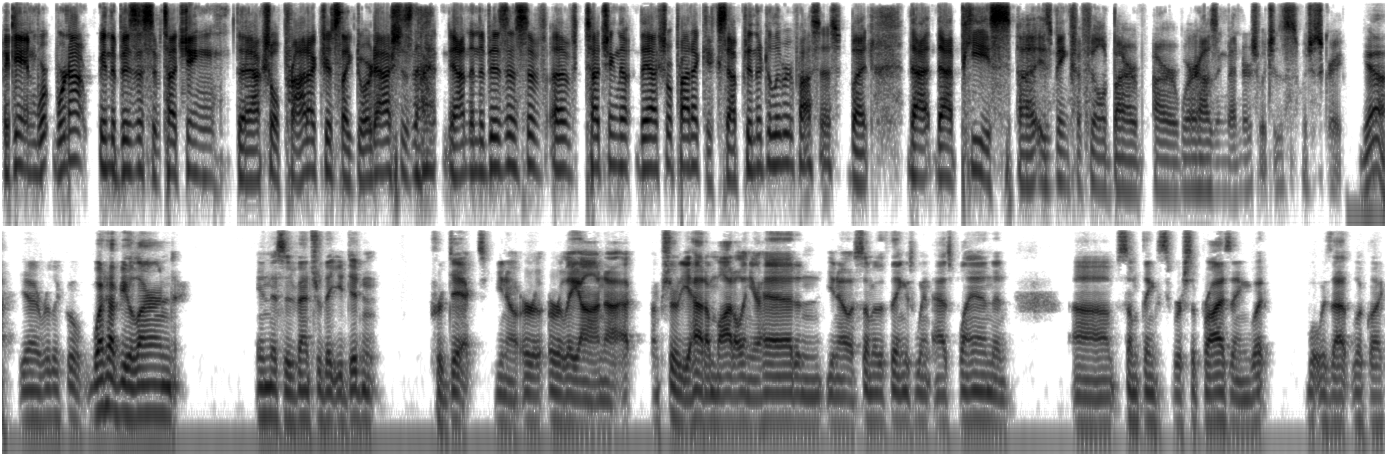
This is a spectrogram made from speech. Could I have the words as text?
again, we're, we're not in the business of touching the actual product, just like DoorDash is not, not in the business of, of touching the, the actual product except in the delivery process. But that that piece uh, is being fulfilled by our, our warehousing vendors, which is which is great. Yeah, yeah, really cool. What have you learned in this adventure that you didn't predict, you know, early on? Uh, I'm sure you had a model in your head and, you know, some of the things went as planned and um, some things were surprising. What, what was that look like?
